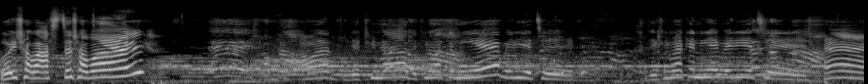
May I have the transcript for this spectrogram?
ওই সবাই। আসছে সবাই। আমার জেঠিমা জেঠিমাকে নিয়ে বেরিয়েছে। জেঠিমাকে নিয়ে বেরিয়েছে। হ্যাঁ।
